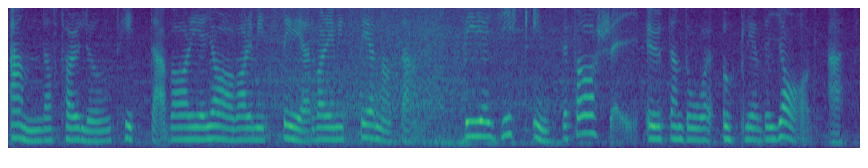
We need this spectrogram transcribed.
Andas, ta det lugnt. Hitta. Var är jag? Var är mitt spel? Var är mitt spel någonstans? Det gick inte för sig. Utan då upplevde jag att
